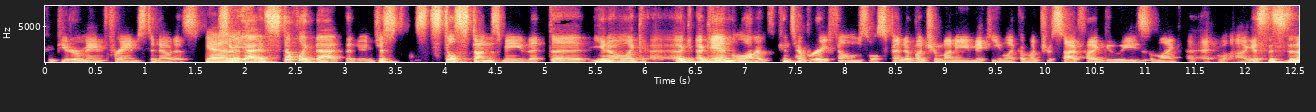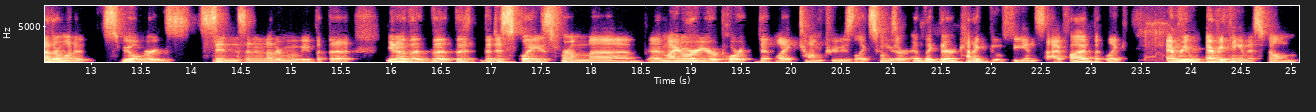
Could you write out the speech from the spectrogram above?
computer mainframes to notice. Yeah, so yeah it's stuff like that that it just still stuns me that the you know like uh, again a lot of contemporary films will spend a bunch of money making like a bunch of sci-fi GUIs i'm like uh, well, i guess this is another one of spielberg's sins in another movie but the you know the the the, the displays from uh, a minority report that like tom cruise like swings are like they're kind of goofy and sci-fi but like every everything in this film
